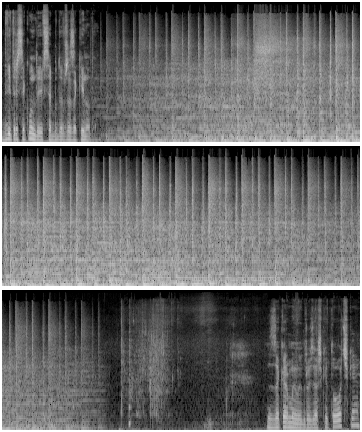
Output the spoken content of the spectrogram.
2-3 секунди і все буде вже закинуто. Закормили друзяшки точки,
